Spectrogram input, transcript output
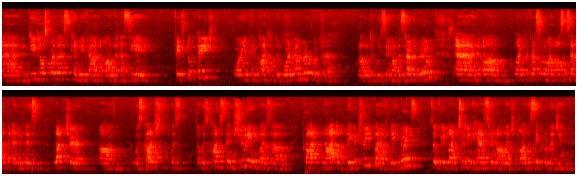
And details for this can be found on the SCA Facebook page, or you can contact a board member, which are relatively sitting on this side of the room. And um, like Professor Mann also said at the end of his lecture, um, Wisconsin, was, the Wisconsin shooting was a not of bigotry, but of ignorance. So if you'd like to enhance your knowledge on the Sikh religion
